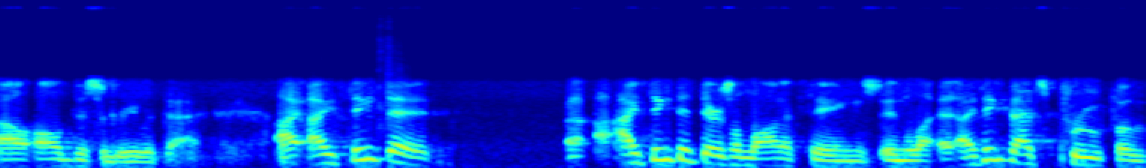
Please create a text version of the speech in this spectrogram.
I'll, I'll disagree with that. I, I think that I- I think that there's a lot of things in life. I think that's proof of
